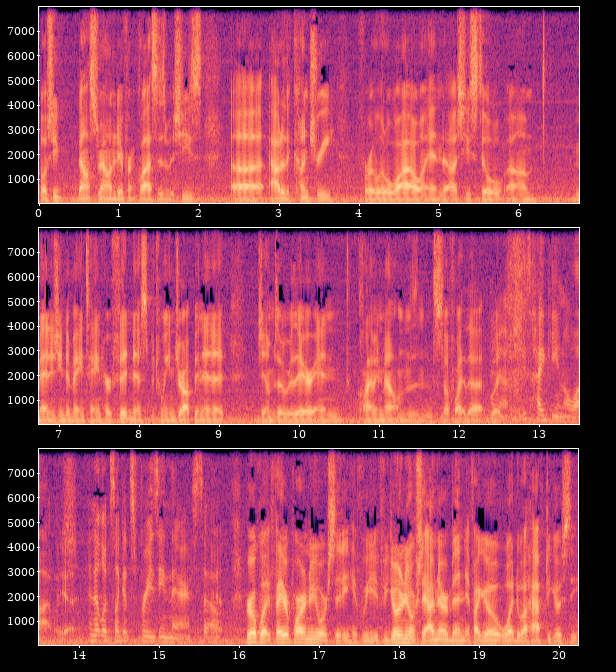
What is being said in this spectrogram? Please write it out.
well, she bounced around to different classes, but she's uh, out of the country for a little while, and uh, she's still um, managing to maintain her fitness between dropping in at gyms over there and climbing mountains and stuff like that. But she's hiking a lot, which, yeah. and it looks like it's freezing there. So, yeah. real quick, favorite part of New York City. If we if you go to New York City, I've never been. If I go, what do I have to go see?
